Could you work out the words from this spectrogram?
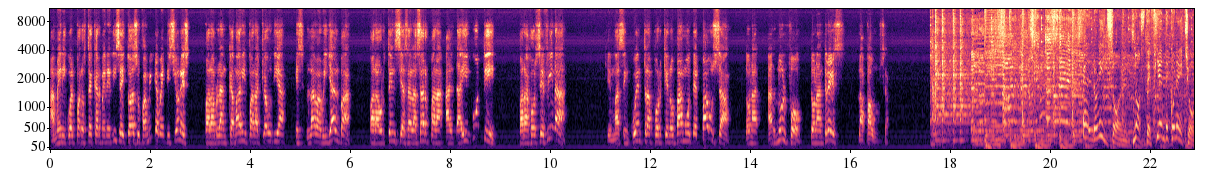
Amén, igual para usted, Carmen Elisa, y toda su familia, bendiciones. Para Blanca Mari, para Claudia Eslava Villalba, para Hortensia Salazar, para Aldair Guti, para Josefina. ¿Quién más se encuentra? Porque nos vamos de pausa. Don Arnulfo, don Andrés, la pausa. Pedro Nilsson nos defiende con hechos.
